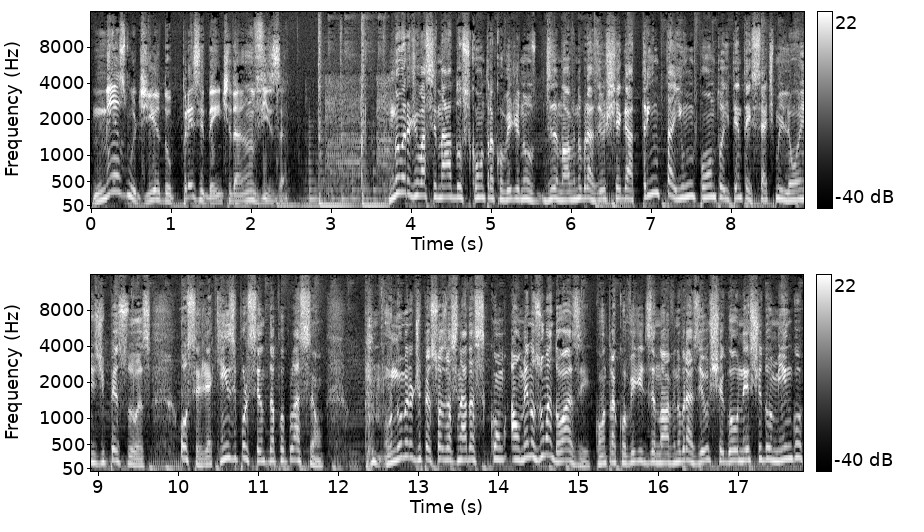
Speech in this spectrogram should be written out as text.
mesmo dia do presidente da Anvisa. Número de vacinados contra a Covid-19 no Brasil chega a 31,87 milhões de pessoas, ou seja, é 15% da população. O número de pessoas vacinadas com ao menos uma dose contra a Covid-19 no Brasil chegou neste domingo,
